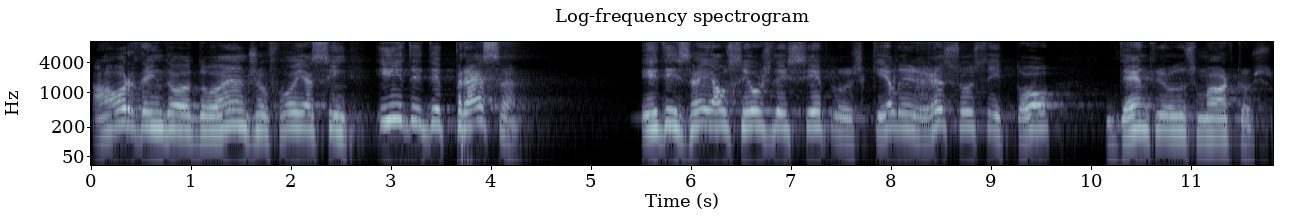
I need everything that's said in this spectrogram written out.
A ordem do, do anjo foi assim: ide depressa e dizei aos seus discípulos que ele ressuscitou dentre os mortos.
